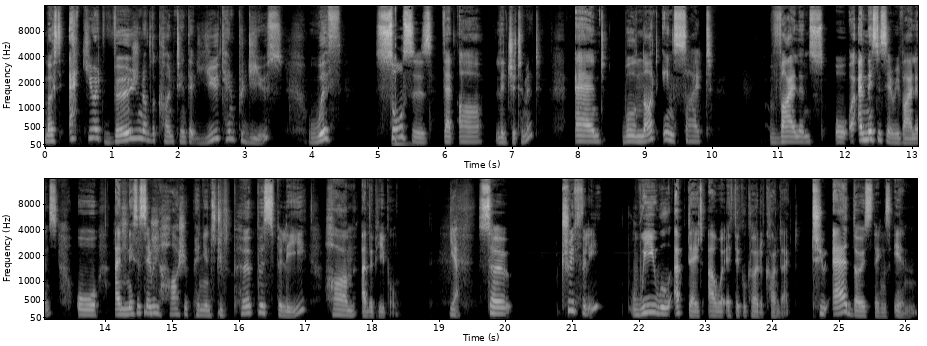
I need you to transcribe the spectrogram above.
most accurate version of the content that you can produce with sources that are legitimate and will not incite violence or or unnecessary violence or unnecessary harsh opinions to purposefully harm other people. Yeah. So, truthfully, we will update our ethical code of conduct to add those things in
